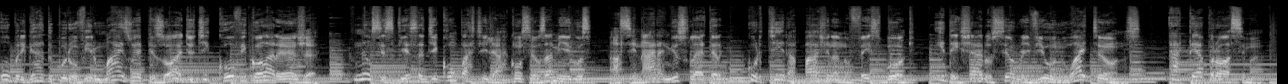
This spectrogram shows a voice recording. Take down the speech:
Obrigado por ouvir mais um episódio de Couve com Laranja. Não se esqueça de compartilhar com seus amigos, assinar a newsletter, curtir a página no Facebook e deixar o seu review no iTunes. Até a próxima!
